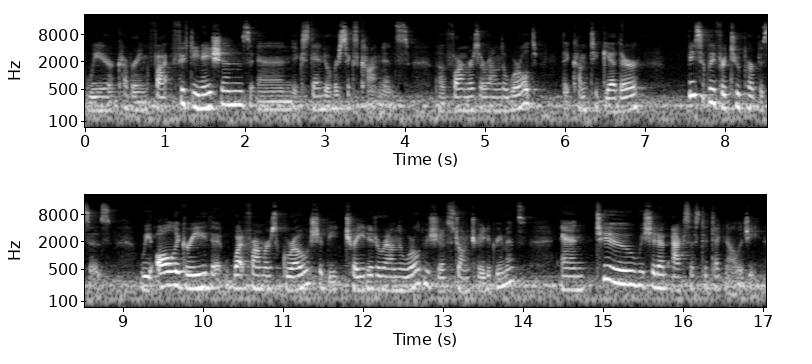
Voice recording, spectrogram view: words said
we are covering fi 50 nations and extend over six continents of farmers around the world that come together basically for two purposes. We all agree that what farmers grow should be traded around the world. We should have strong trade agreements. And two, we should have access to technology.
